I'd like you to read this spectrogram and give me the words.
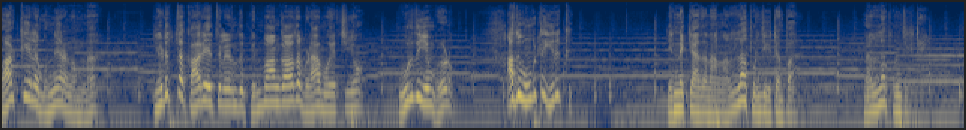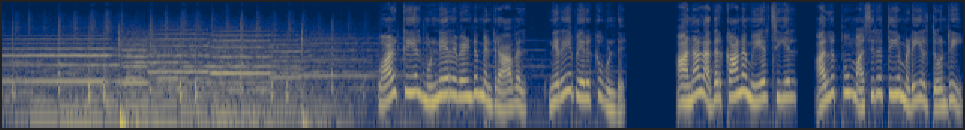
வாழ்க்கையில முன்னேறணும்னா எடுத்த காரியத்திலிருந்து பின்வாங்காத விடாமுயற்சியும் உறுதியும் வேணும். அது உங்ககிட்ட இருக்கு. இன்னைக்கு அதை நான் நல்லா புரிஞ்சுக்கிட்டேன்ப்பா. நல்லா புரிஞ்சுக்கிட்டேன். வாழ்க்கையில் முன்னேற வேண்டும் என்ற ஆவல் நிறைய பேருக்கு உண்டு. ஆனால் அதற்கான முயற்சியில் அலுப்பும் அசிரத்தையும் இடையில் தோன்றி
